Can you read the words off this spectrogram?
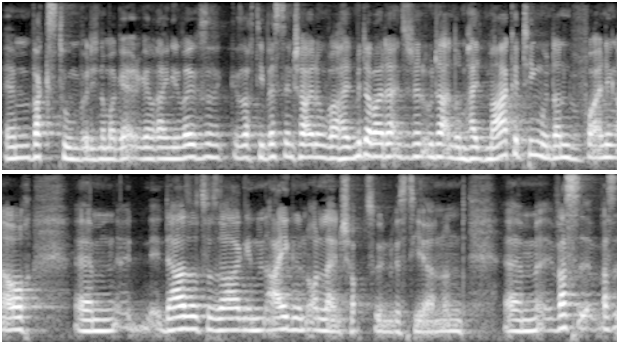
ähm, Wachstum würde ich nochmal gerne reingehen, weil gesagt, die beste Entscheidung war halt Mitarbeiter einzustellen, unter anderem halt Marketing und dann vor allen Dingen auch ähm, da sozusagen in den eigenen Online-Shop zu investieren. Und ähm, was, was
